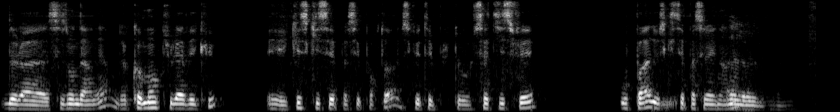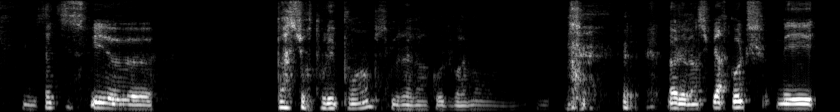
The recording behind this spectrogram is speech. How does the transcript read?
de la saison dernière, de comment tu l'as vécu et qu'est-ce qui s'est passé pour toi? Est-ce que tu es plutôt satisfait ou pas de ce qui s'est passé l'année dernière? Euh, je suis satisfait, euh, pas sur tous les points, parce que j'avais un coach vraiment. euh, non, j'avais un super coach, mais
